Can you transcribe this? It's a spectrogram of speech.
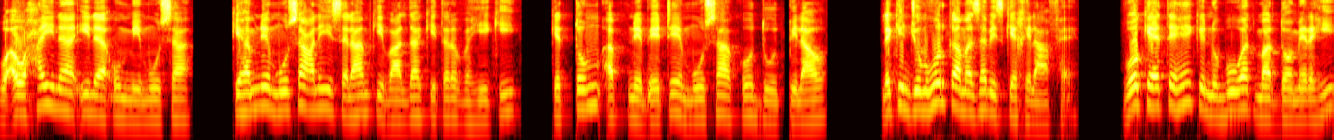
وہ اوحین الا ام موسا کہ ہم نے موسا علیہ السلام کی والدہ کی طرف وہی کی کہ تم اپنے بیٹے موسا کو دودھ پلاؤ۔ لیکن جمہور کا مذہب اس کے خلاف ہے۔ وہ کہتے ہیں کہ نبوت مردوں میں رہی،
